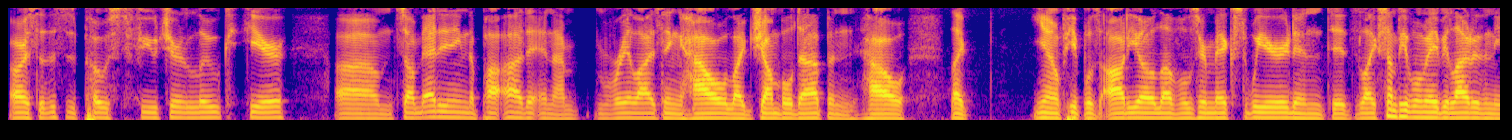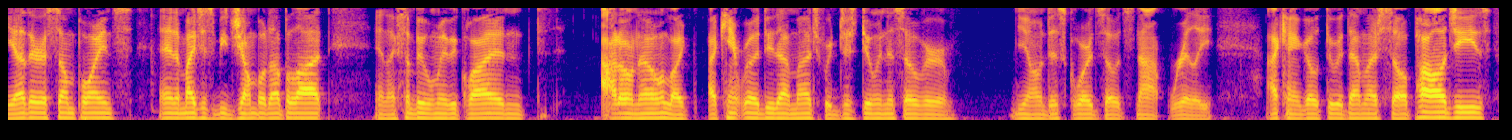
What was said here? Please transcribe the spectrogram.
All right, so this is post future Luke here. Um, so I'm editing the pod and I'm realizing how like jumbled up and how like you know people's audio levels are mixed weird and it's like some people may be louder than the other at some points and it might just be jumbled up a lot and like some people may be quiet and I don't know like I can't really do that much. We're just doing this over you know Discord, so it's not really I can't go through it that much. So apologies.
